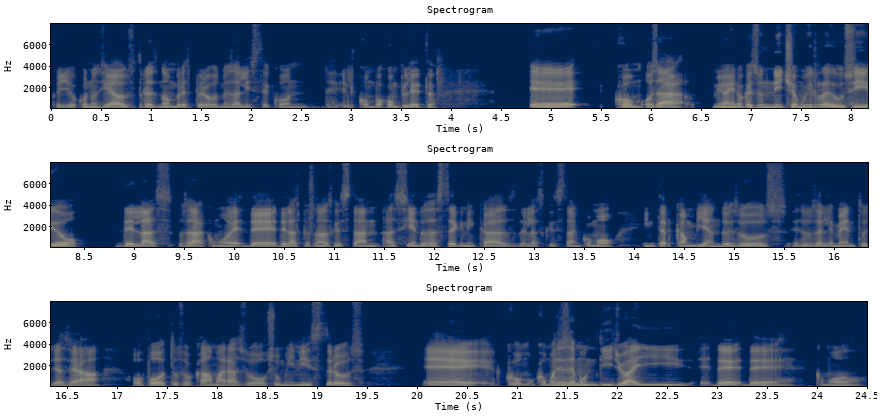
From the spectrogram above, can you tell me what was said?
pues yo conocía dos o tres nombres, pero vos me saliste con el combo completo. Eh, o sea, me imagino que es un nicho muy reducido de las, o sea, como de, las personas que están haciendo esas técnicas, de las que están como intercambiando esos, esos elementos, ya sea o fotos o cámaras o suministros. Eh, ¿cómo, ¿cómo, es ese mundillo ahí de, de, como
